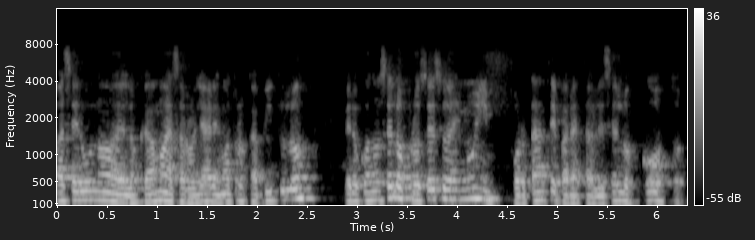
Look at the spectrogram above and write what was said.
va a ser uno de los que vamos a desarrollar en otros capítulos, pero conocer los procesos es muy importante para establecer los costos.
